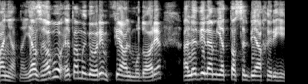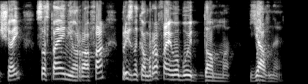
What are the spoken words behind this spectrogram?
Понятно. Язгабу, это мы говорим фиаль мудари, аллади лям яттасиль би ахирихи шай, состояние рафа, признаком рафа его будет дамма, явное.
